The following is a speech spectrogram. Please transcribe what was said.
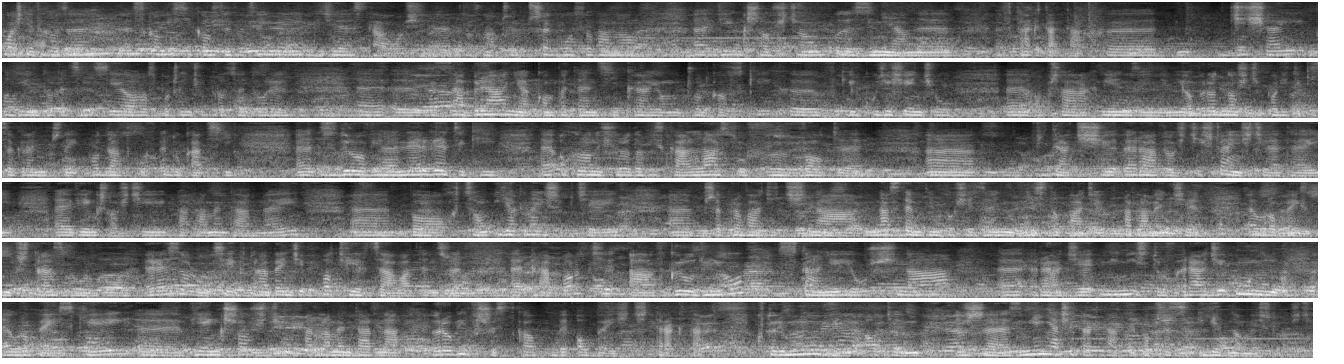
Właśnie wychodzę z Komisji Konstytucyjnej, gdzie stało się, to znaczy przegłosowano e, większością e, zmiany w traktatach. E, Dzisiaj podjęto decyzję o rozpoczęciu procedury e, e, zabrania kompetencji krajom członkowskich w kilkudziesięciu obszarach, innymi obronności, polityki zagranicznej, podatków, edukacji, zdrowia, energetyki, ochrony środowiska, lasów, wody. Widać radość i szczęście tej większości parlamentarnej, bo chcą jak najszybciej przeprowadzić na następnym posiedzeniu w listopadzie w Parlamencie Europejskim w Strasburgu rezolucję, która będzie potwierdzała tenże e, raport, a w grudniu stanie już na e, Radzie Ministrów, Radzie Unii Europejskiej. E, Większość parlamentarna robi wszystko, by obejść traktat, który mówi o tym, że zmienia się traktaty poprzez jednomyślność.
